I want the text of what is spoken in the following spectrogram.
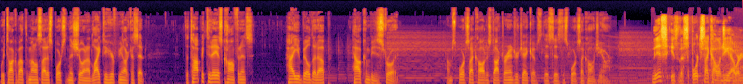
We talk about the mental side of sports in this show, and I'd like to hear from you. Like I said, the topic today is confidence, how you build it up, how it can be destroyed. I'm sports psychologist Dr. Andrew Jacobs. This is the Sports Psychology Hour. This is the Sports Psychology Hour.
